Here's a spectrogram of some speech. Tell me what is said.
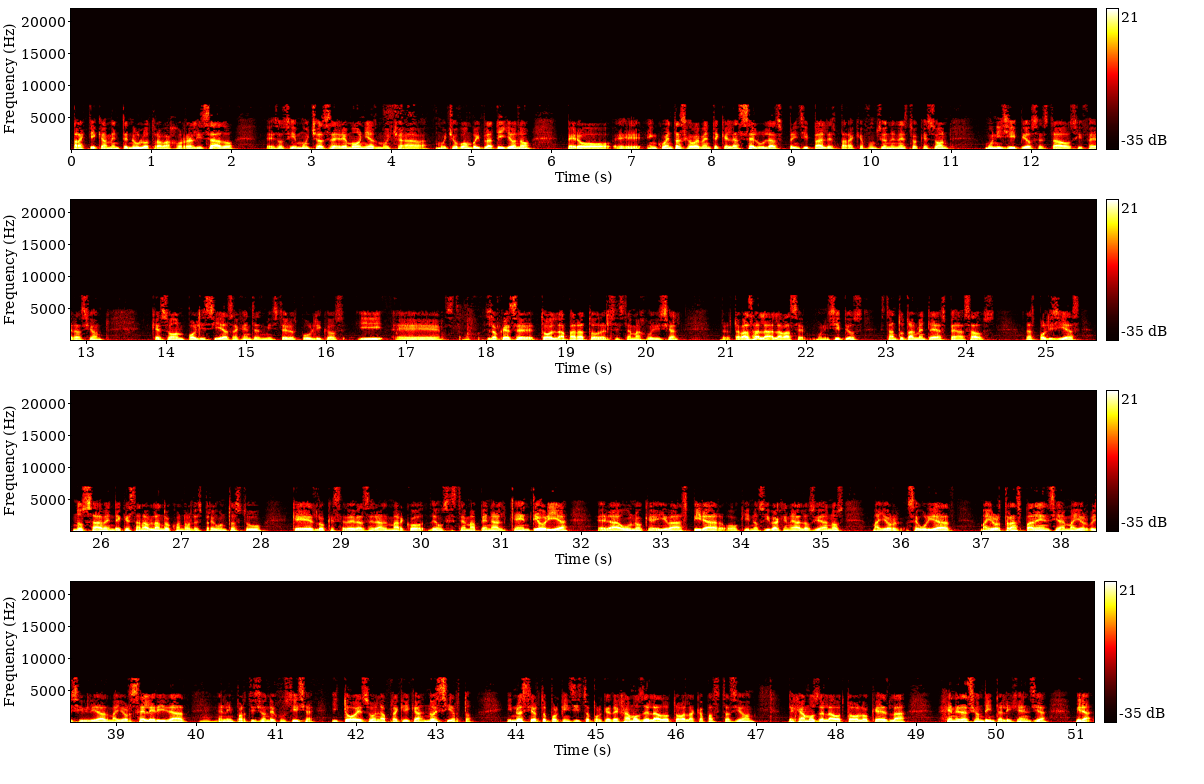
prácticamente nulo trabajo realizado, eso sí, muchas ceremonias, mucha, mucho bombo y platillo, ¿no? Pero eh, encuentras que obviamente que las células principales para que funcionen esto, que son municipios, estados y federación, que son policías, agentes, ministerios públicos y eh, lo que es eh, todo el aparato del sistema judicial. Pero te vas a la, la base, municipios están totalmente despedazados las policías no saben de qué están hablando cuando les preguntas tú qué es lo que se debe hacer al marco de un sistema penal que en teoría era uno que iba a aspirar o que nos iba a generar a los ciudadanos mayor seguridad, mayor transparencia, mayor visibilidad, mayor celeridad en la impartición de justicia. Y todo eso en la práctica no es cierto. Y no es cierto porque, insisto, porque dejamos de lado toda la capacitación, dejamos de lado todo lo que es la generación de inteligencia. Mira,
